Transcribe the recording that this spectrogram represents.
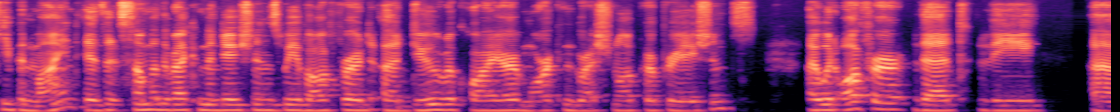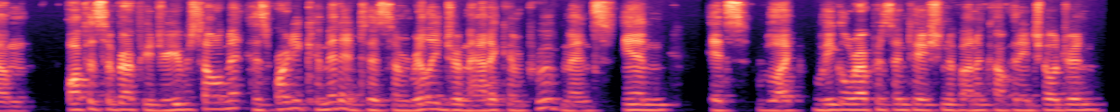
keep in mind is that some of the recommendations we've offered uh, do require more congressional appropriations. I would offer that the um, Office of Refugee Resettlement has already committed to some really dramatic improvements in its like legal representation of unaccompanied children,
